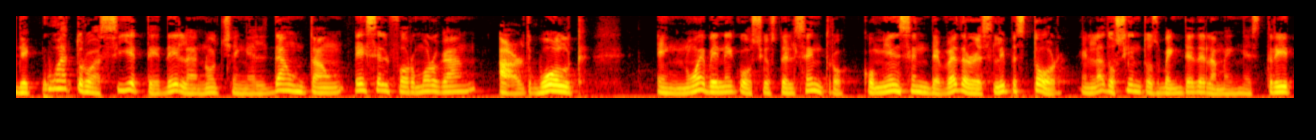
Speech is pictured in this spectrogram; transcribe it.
De 4 a 7 de la noche en el downtown es el Fort Morgan Art Walk en nueve negocios del centro. Comienza en The Weather Sleep Store en la 220 de la Main Street,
